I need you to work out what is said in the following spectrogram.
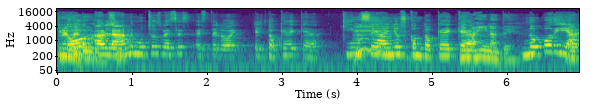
duro, hablaban sí. de muchas veces este, lo, el toque de queda. 15 años con toque de queda. Imagínate. No podía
